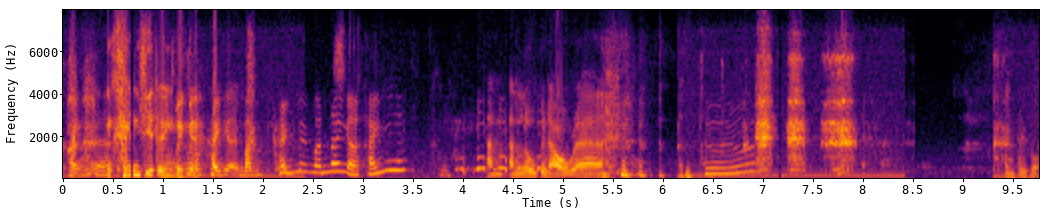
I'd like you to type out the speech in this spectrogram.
Khánh này. khánh giết anh bình à Khánh lại bắn, Khánh lại bắn anh à, Khánh. Anh anh lú cái đầu ra Trời ơi. Anh thấy có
